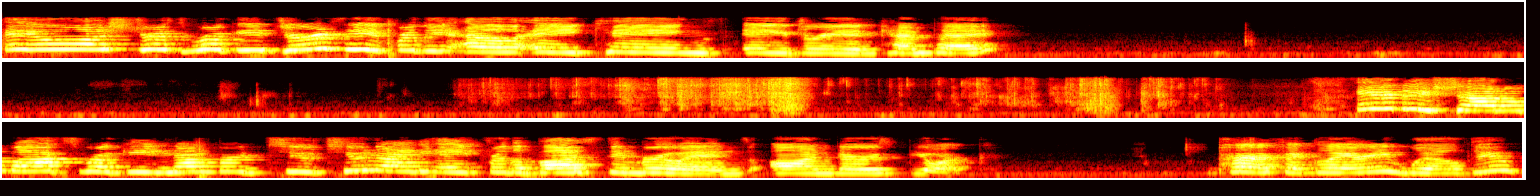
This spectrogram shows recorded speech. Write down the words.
A illustrious rookie for the LA Kings, Adrian Kempe. And a shadow box rookie numbered to 298 for the Boston Bruins, Anders Bjork. Perfect, Larry. Will do.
